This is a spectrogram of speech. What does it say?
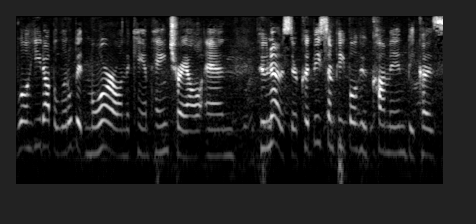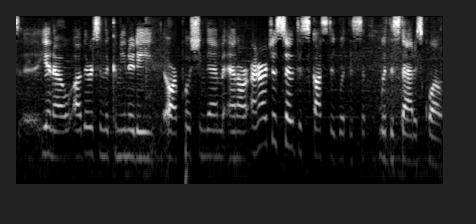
will heat up a little bit more on the campaign trail and who knows there could be some people who come in because uh, you know others in the community are pushing them and are and are just so disgusted with the with the status quo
